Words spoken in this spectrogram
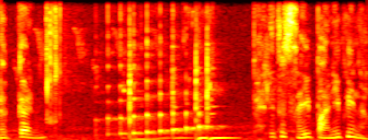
ढक्कन पहले तो सही पानी पीना.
